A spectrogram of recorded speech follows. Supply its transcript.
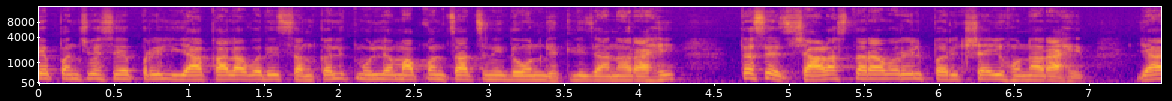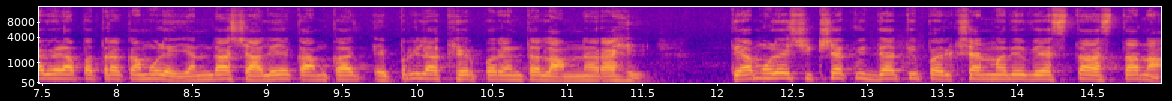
ते पंचवीस एप्रिल या कालावधीत संकलित मूल्यमापन चाचणी दोन घेतली जाणार आहे. तसेच शाळा स्तरावरील परीक्षाही होणार आहेत. या वेळापत्रकामुळे यंदा शालेय कामकाज एप्रिल अखेरपर्यंत लांबणार आहे. त्यामुळे शिक्षक विद्यार्थी परीक्षांमध्ये व्यस्त असताना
